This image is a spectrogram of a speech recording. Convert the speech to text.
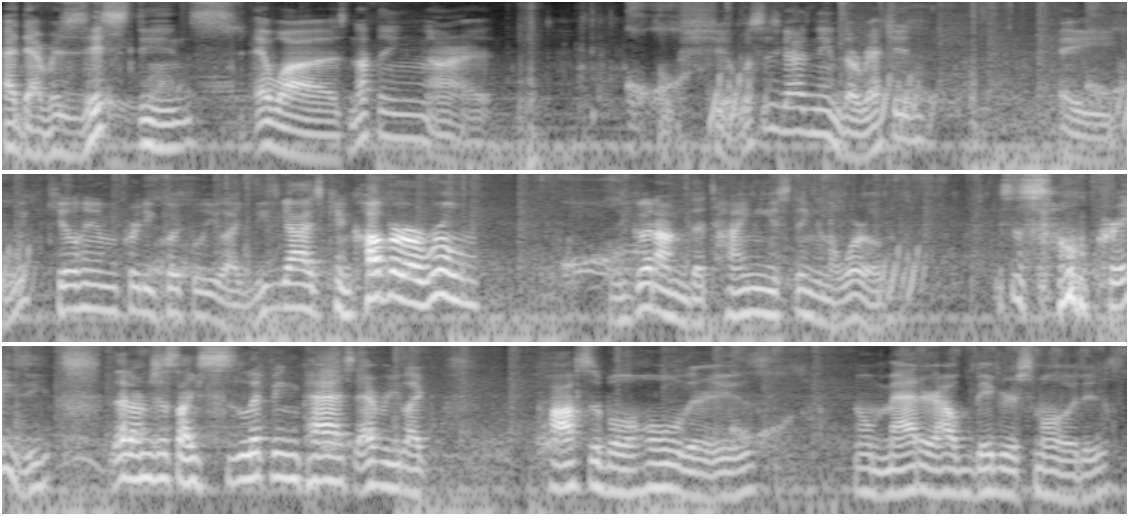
Had that resistance. It was nothing. Alright. Oh shit, what's this guy's name? The Wretched? Hey, can we kill him pretty quickly? Like, these guys can cover a room. Good I'm the tiniest thing in the world. This is so crazy that I'm just like slipping past every like possible hole there is. No matter how big or small it is.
